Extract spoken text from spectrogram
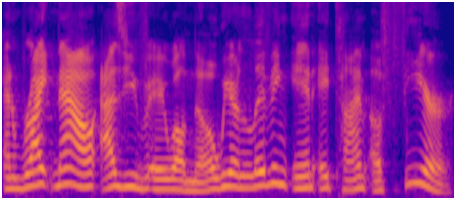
And right now, as you very well know, we are living in a time of fear.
